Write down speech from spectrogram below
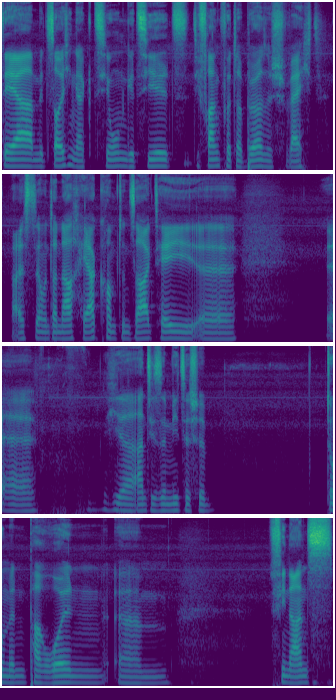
der mit solchen Aktionen gezielt die Frankfurter Börse schwächt. weißt du, und danach herkommt und sagt, hey, äh, äh, hier antisemitische dummen Parolen, ähm, Finanz,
